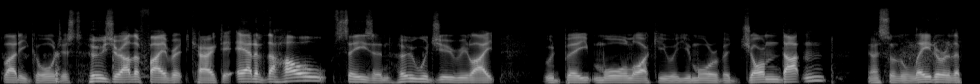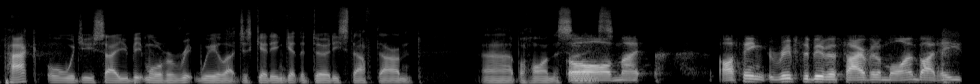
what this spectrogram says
bloody gorgeous. Who's your other favourite character out of the whole season? Who would you relate would be more like you? Are you more of a John Dutton, you know, sort of leader of the pack, or would you say you're a bit more of a Rip Wheeler, just get in, get the dirty stuff done uh, behind the scenes? Oh, mate. I think Rip's a bit of a favourite of mine, but he's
